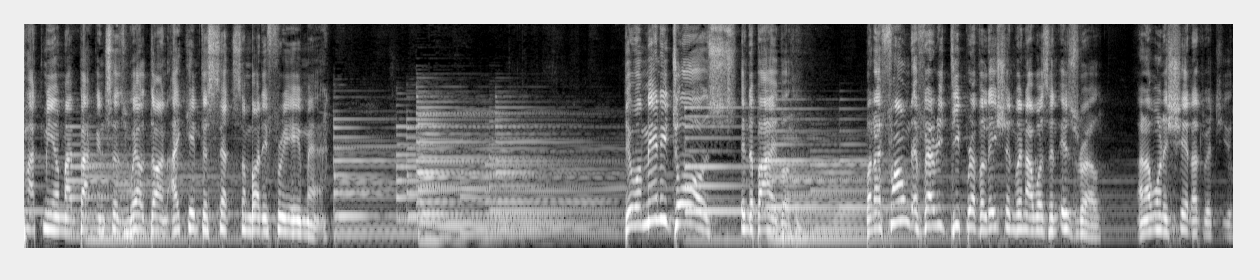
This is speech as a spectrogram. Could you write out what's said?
pat me on my back and says, well done. I came to set somebody free. Amen. There were many doors in the Bible, but I found a very deep revelation when I was in Israel, and I want to share that with you.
